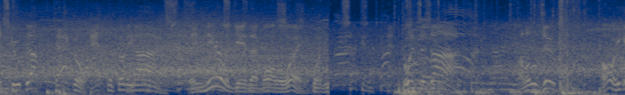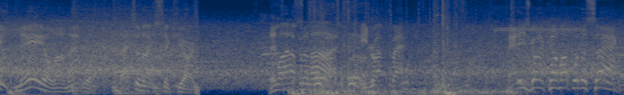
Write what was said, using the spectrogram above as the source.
It's scooped up. Tackle at the 39. They nearly gave that ball away. Blitz on. A little juke. Oh, he got nailed on that one. That's a nice six yard. They line up in an I. He drops back. And he's going to come up with a sack.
